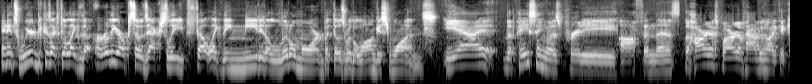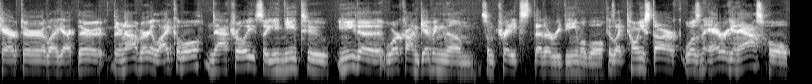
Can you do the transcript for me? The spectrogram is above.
And it's weird because I feel like the earlier episodes actually felt like they needed a little more, but those were the longest ones. Yeah, I, the pacing was pretty off in this. The hardest part of having like a character like they're they're not very likable naturally, so you need to you need to work on giving them some traits that are redeemable. Because like Tony Stark was an arrogant asshole,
